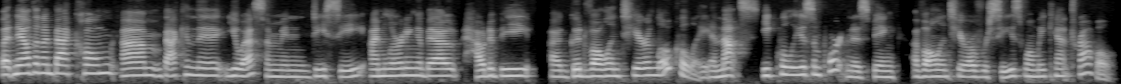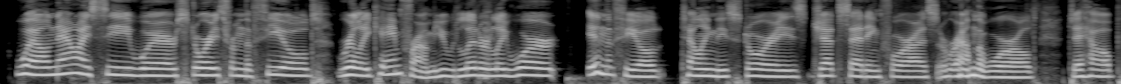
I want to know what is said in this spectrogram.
but now that I'm back home, um, back in the US, I'm in DC, I'm learning about how to be a good volunteer locally. And that's equally as important as being a volunteer overseas when we can't travel. Well, now I see where stories from the field really came from. You literally were in the field telling these stories, jet setting for us around the world to help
